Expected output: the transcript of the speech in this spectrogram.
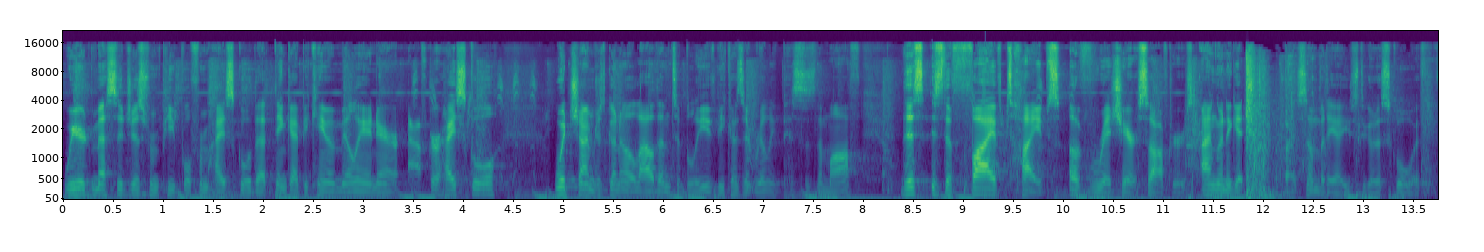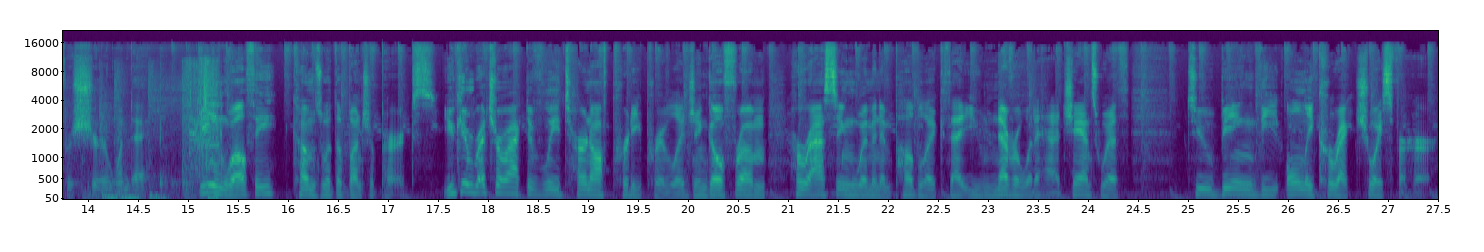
weird messages from people from high school that think I became a millionaire after high school, which I'm just going to allow them to believe because it really pisses them off. This is the five types of rich airsofters. I'm going to get by somebody I used to go to school with for sure one day. Being wealthy comes with a bunch of perks. You can retroactively turn off pretty privilege and go from harassing women in public that you never would have had a chance with to being the only correct choice for her.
